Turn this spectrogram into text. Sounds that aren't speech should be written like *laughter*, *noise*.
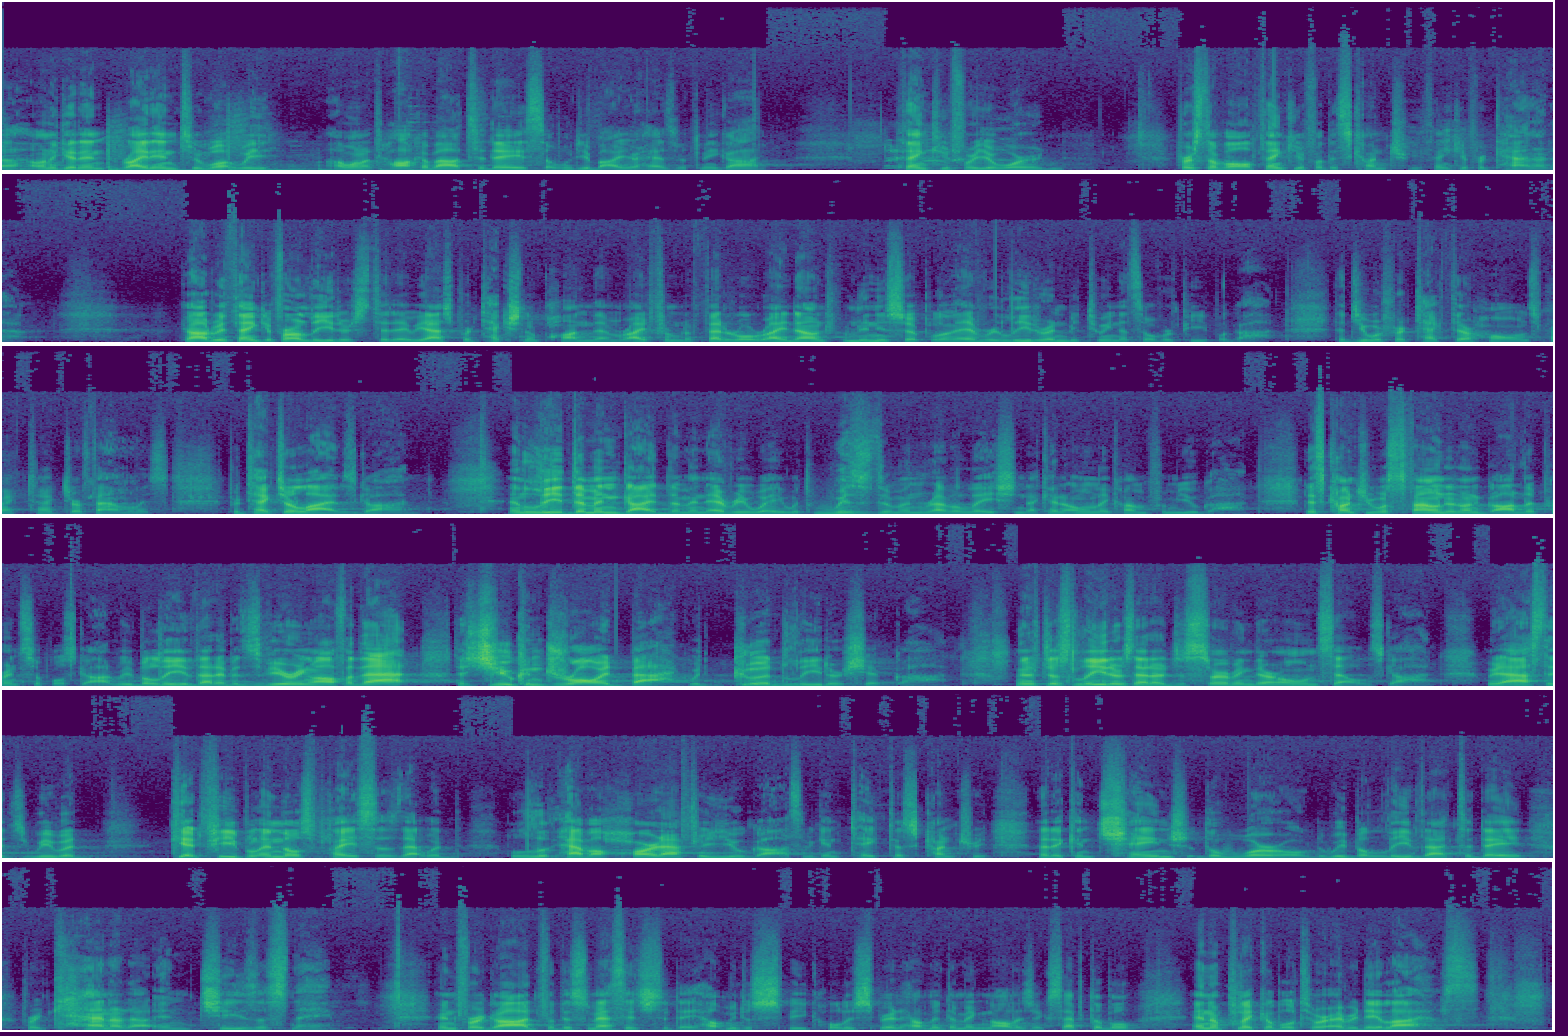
Uh, I want to get in right into what we I want to talk about today. So would you bow your heads with me, God? Thank you for your word. First of all, thank you for this country. Thank you for Canada. God, we thank you for our leaders today. We ask protection upon them, right from the federal, right down to municipal, and every leader in between that's over people, God. That you would protect their homes, protect their families, protect their lives, God. And lead them and guide them in every way with wisdom and revelation that can only come from you, God. This country was founded on godly principles, God. We believe that if it's veering off of that, that you can draw it back with good leadership, God. And if there's leaders that are just serving their own selves, God, we ask that we would get people in those places that would look, have a heart after you, God, so we can take this country, that it can change the world. We believe that today for Canada in Jesus' name. And for God, for this message today, help me to speak. Holy Spirit, help me to make knowledge acceptable and applicable to our everyday lives.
